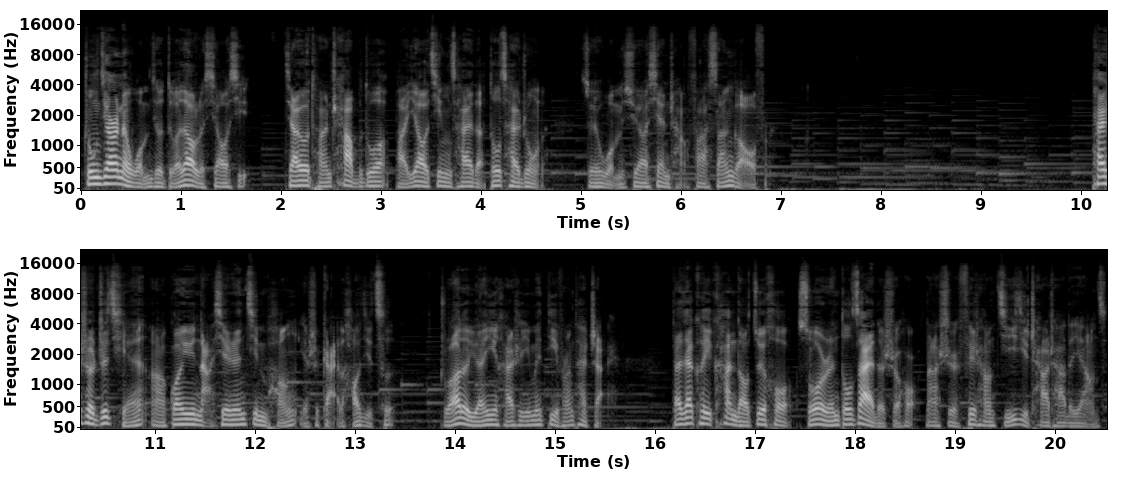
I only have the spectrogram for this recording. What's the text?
中间呢，我们就得到了消息，加油团差不多把要竞猜的都猜中了，所以我们需要现场发三个 offer。拍摄之前啊，关于哪些人进棚也是改了好几次，主要的原因还是因为地方太窄。大家可以看到，最后所有人都在的时候，那是非常挤挤叉叉的样子。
